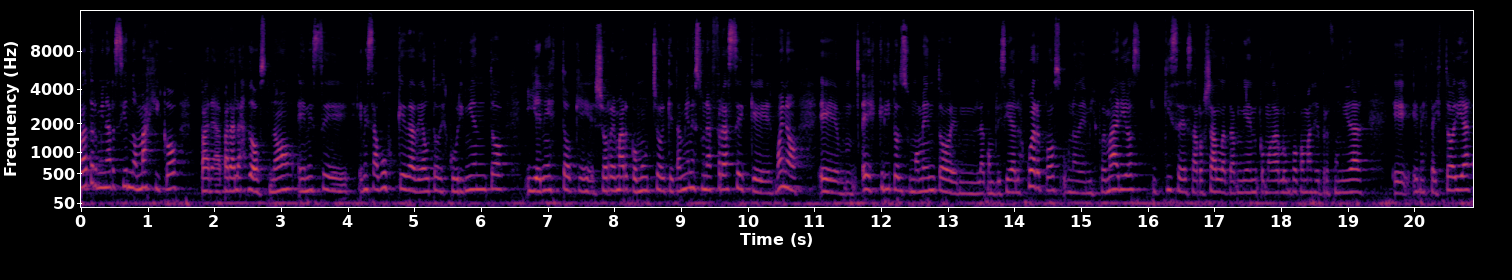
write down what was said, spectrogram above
va a terminar siendo mágico para, para, las dos, ¿no? En, ese, en esa búsqueda de autodescubrimiento y en esto que yo remarco mucho y que también es una frase que, bueno, eh, he escrito en su momento en La complicidad de los cuerpos, uno de mis poemarios, y quise desarrollarla también, como darle un poco más de profundidad eh, en esta historia,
